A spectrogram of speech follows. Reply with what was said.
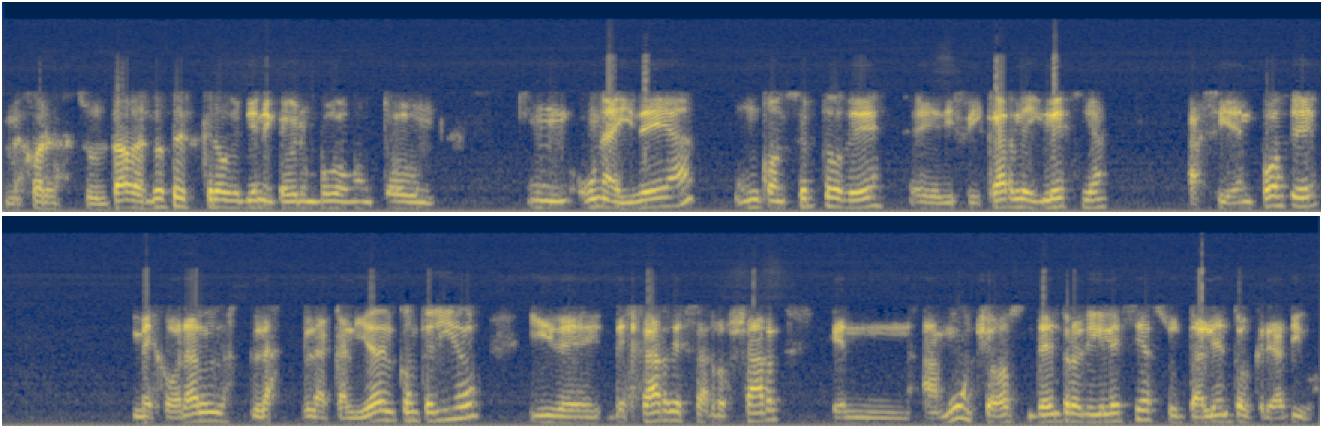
mejores resultados. Entonces creo que tiene que ver un poco con todo una idea, un concepto de edificar la iglesia así en pos de mejorar la, calidad del contenido y de dejar desarrollar en, a muchos dentro de la iglesia su talento creativo.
